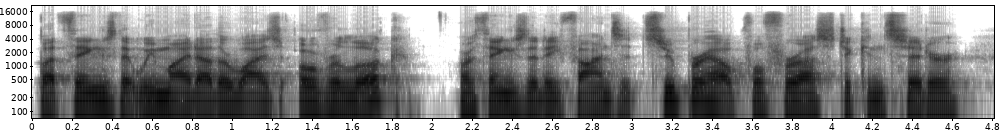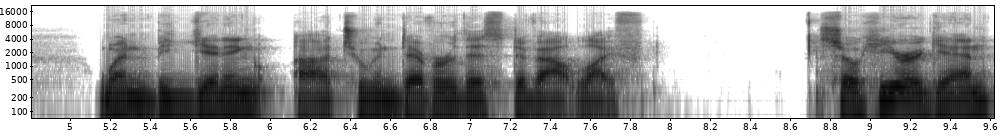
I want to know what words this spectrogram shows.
but things that we might otherwise overlook or things that he finds it super helpful for us to consider when beginning uh, to endeavor this devout life. So, here again,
